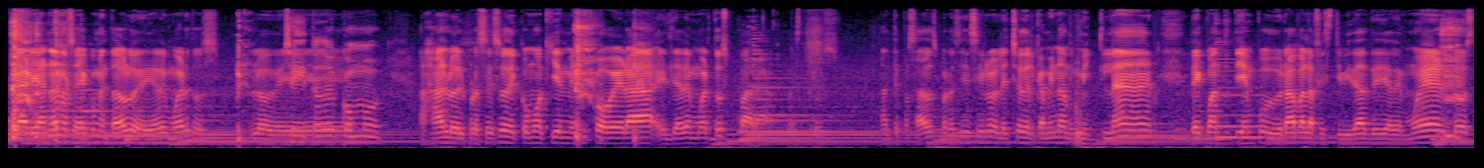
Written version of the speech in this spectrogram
Dariana nos había comentado lo de Día de Muertos. Lo de. Sí, todo como... Ajá, lo del proceso de cómo aquí en México era el Día de Muertos para nuestros antepasados, por así decirlo, el hecho del camino a Mictlán, de cuánto tiempo duraba la festividad de Día de Muertos,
